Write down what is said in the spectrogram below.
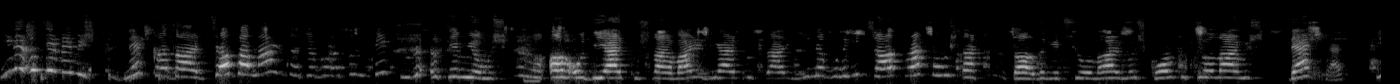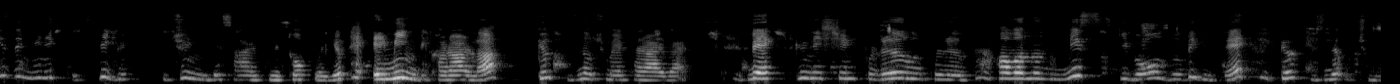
Yine ötememiş. Ne kadar çabalarsa çabalasın bir türlü ötemiyormuş. Ah o diğer kuşlar var ya diğer kuşlar yine bunu hiç rahat bırakmamışlar. Dalga geçiyorlarmış, korkutuyorlarmış derken bizim minik kuş bir gün bütün cesaretini toplayıp emin bir kararla gökyüzüne uçmaya karar vermiş. Ve güneşin pırıl pırıl, havanın mis gibi olduğu bir günde gökyüzüne uçmuş.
